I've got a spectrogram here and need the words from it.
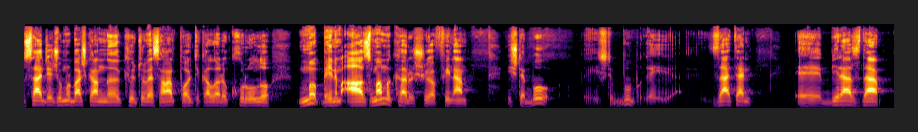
sadece Cumhurbaşkanlığı Kültür ve Sanat Politikaları Kurulu mu? Benim ağzıma mı karışıyor filan? İşte bu işte bu e, zaten e, biraz da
